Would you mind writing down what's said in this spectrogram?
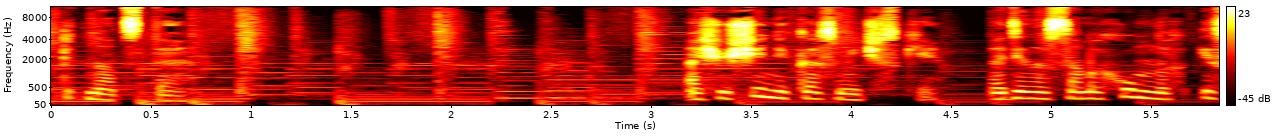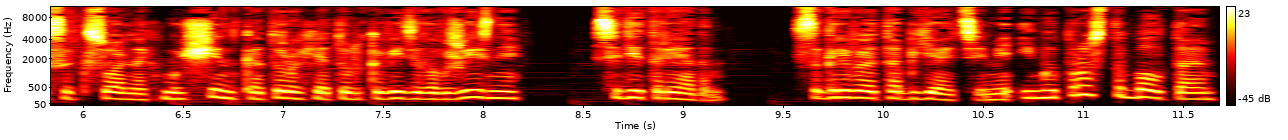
15. Ощущения космические. Один из самых умных и сексуальных мужчин, которых я только видела в жизни, сидит рядом, согревает объятиями, и мы просто болтаем,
